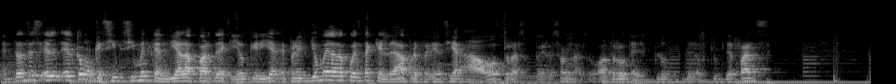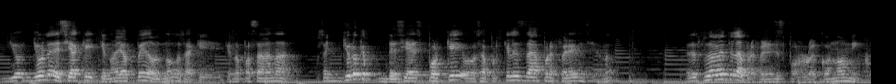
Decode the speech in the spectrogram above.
Entonces él, como que sí, sí, me entendía la parte de que yo quería, pero yo me daba cuenta que le daba preferencia a otras personas o a otros del club, de los clubes de fans. Yo, yo le decía que, no haya pedos, ¿no? O sea, que, no pasaba nada. O sea, yo lo que decía es, ¿por qué? O sea, ¿por qué les da preferencia, no? Entonces, obviamente la preferencia es por lo económico.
